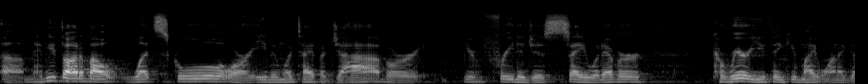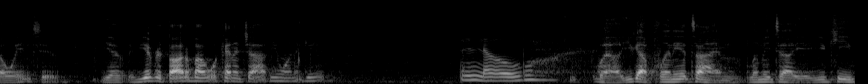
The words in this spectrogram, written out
um, have you thought about what school or even what type of job or you're free to just say whatever career you think you might want to go into? You have, have you ever thought about what kind of job you want to get? No. Well, you got plenty of time. Let me tell you, you keep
